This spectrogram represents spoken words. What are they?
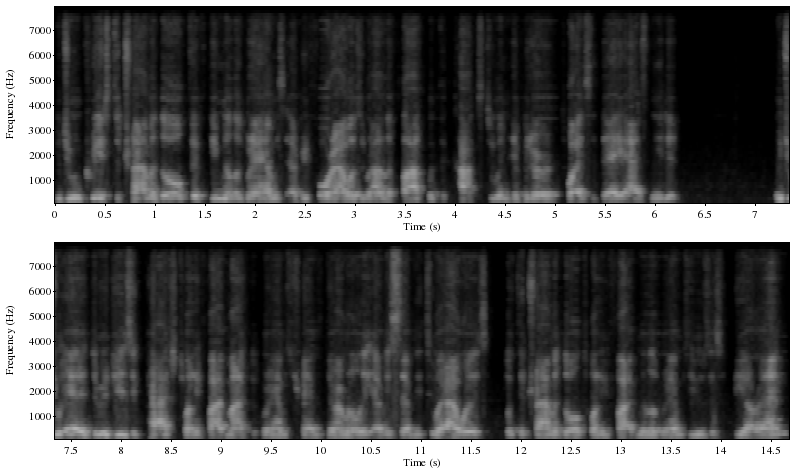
Would you increase to tramadol 50 milligrams every 4 hours around the clock with the COX-2 inhibitor twice a day as needed? Would you add a duragesic patch 25 micrograms transdermally every 72 hours with the tramadol 25 milligrams used as PRN?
